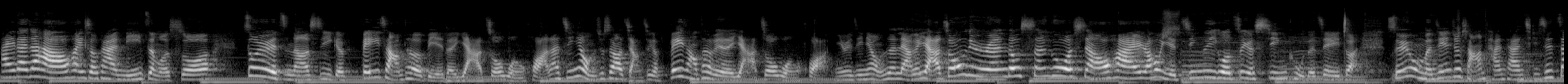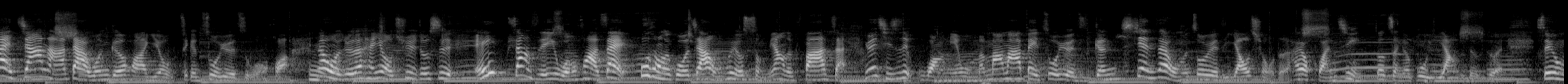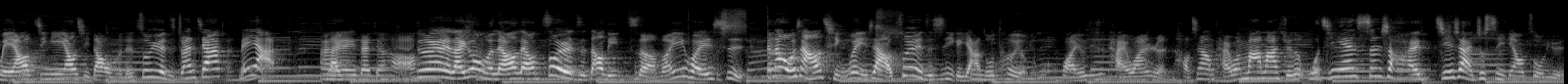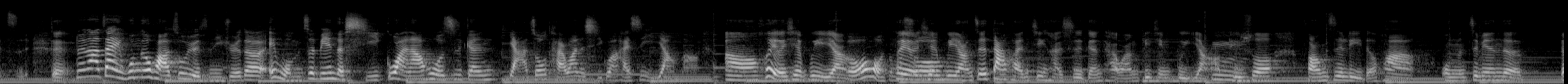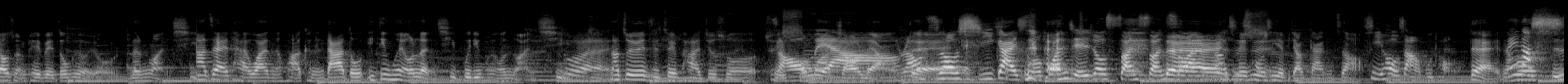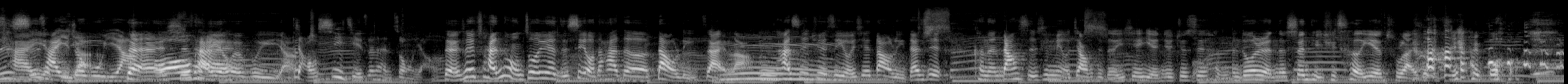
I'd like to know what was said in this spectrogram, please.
嗨，大家好，欢迎收看《你怎么说》。坐月子呢是一个非常特别的亚洲文化。那今天我们就是要讲这个非常特别的亚洲文化，因为今天我们是两个亚洲女人都生过小孩，然后也经历过这个辛苦的这一段，所以我们今天就想要谈谈，其实，在加拿大温哥华也有这个坐月子文化。那我觉得很有趣，就是哎，这样子的一个文化，在不同的国家，我们会有什么样的发展？因为其实往年我们妈妈被坐月子，跟现在我们坐月子要求的，还有环境都整个不一样，对不对？所以我们也要今天邀请到。我们的坐月子专家美雅，来，大家好，对，来跟我们聊聊坐月子到底怎么一回事。那我想要请问一下，坐月子是一个亚洲特有的文化，尤其是台湾人，好像台湾妈妈觉得我今天生小孩，接下来就是一定要坐月子。对对，那在温哥华坐月子，你觉得，哎，我们这边的习惯啊，或者是跟亚洲台湾的习惯还是一样吗？啊，会有一些不一样哦，会有一些不一样，这大环境还是跟台湾毕竟不一样啊。比如说房子里的话。我们这边的。标准配备都会有有冷暖气。那在台湾的话，可能大家都一定会有冷气，不一定会有暖气。对。那坐月子最怕就是说着凉，着凉，然后之后膝盖什么关节就酸酸酸。这边空气也比较干燥，气候上有不同。对。哎，那食材食材也就不一样。对，食材也会不一样。小细节真的很重要。对，所以传统坐月子是有它的道理在啦。嗯，它是确实有一些道理，但是可能当时是没有这样子的一些研究，就是很很多人的身体去测验出来的。结果，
